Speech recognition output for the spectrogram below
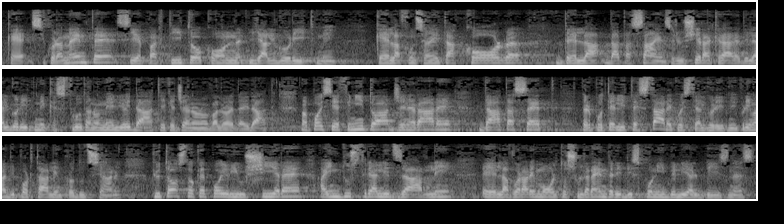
che sicuramente si è partito con gli algoritmi, che è la funzionalità core della data science, riuscire a creare degli algoritmi che sfruttano meglio i dati che generano valore dai dati. Ma poi si è finito a generare dataset per poterli testare questi algoritmi prima di portarli in produzione, piuttosto che poi riuscire a industrializzarli e lavorare molto sul renderli disponibili al business.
